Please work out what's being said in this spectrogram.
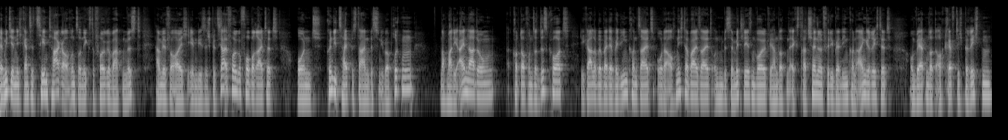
damit ihr nicht ganze zehn Tage auf unsere nächste Folge warten müsst, haben wir für euch eben diese Spezialfolge vorbereitet und können die Zeit bis dahin ein bisschen überbrücken. Nochmal die Einladung, kommt auf unser Discord, egal ob ihr bei der BerlinCon seid oder auch nicht dabei seid und ein bisschen mitlesen wollt. Wir haben dort einen extra Channel für die BerlinCon eingerichtet und werden dort auch kräftig berichten.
